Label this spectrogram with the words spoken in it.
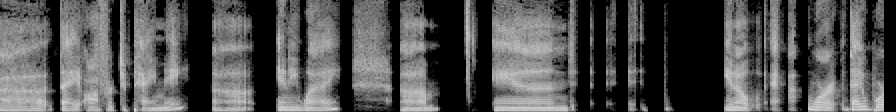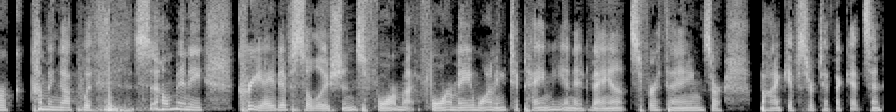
Uh, they offered to pay me uh, anyway, um, and you know were they were coming up with so many creative solutions for my for me wanting to pay me in advance for things or buy gift certificates and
